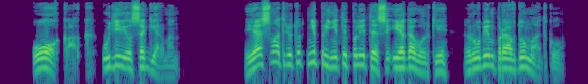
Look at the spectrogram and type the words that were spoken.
— О как! — удивился Герман. — Я смотрю, тут не приняты политесы и оговорки. Рубим правду матку.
